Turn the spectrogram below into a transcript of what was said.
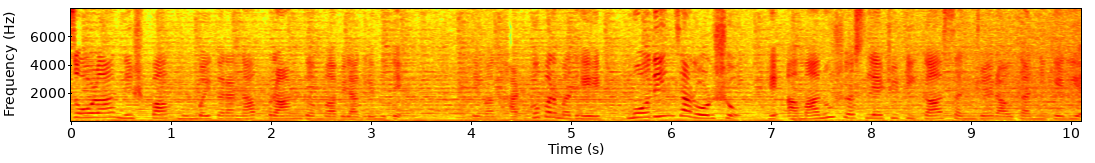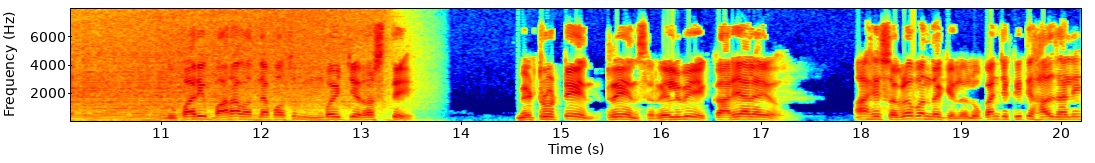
सोळा निष्पाप मुंबईकरांना प्राण गमवावे लागले होते. तेव्हा घाटकोपरमध्ये मोदींचा रोड शो हे अमानुष असल्याची टीका संजय राऊतांनी केली आहे दुपारी बारा वाजल्यापासून मुंबईचे रस्ते मेट्रो ट्रेन ट्रेन्स रेल्वे कार्यालय हा हे सगळं बंद केलं. लोकांचे किती हाल झाले?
